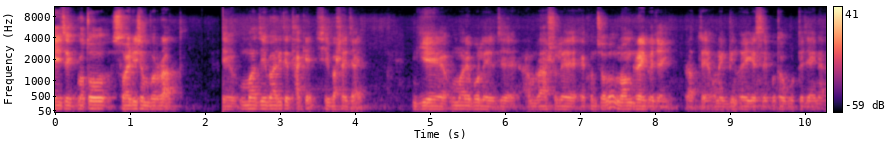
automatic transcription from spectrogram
এই যে গত ছয় ডিসেম্বর রাত উমা যে বাড়িতে থাকে সেই বাসায় যায়। গিয়ে উমারে বলে যে, আমরা আসলে এখন চলো লং ড্রাইভে যাই। রাত্রে অনেক দিন হয়ে গেছে, কোথাও ঘুরতে যাই না।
